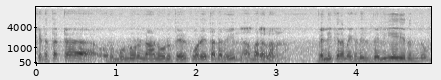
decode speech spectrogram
கிட்டத்தட்ட ஒரு முந்நூறு நானூறு பேருக்கு ஒரே தடவையில் அமரலாம். வெள்ளிக்கிழமைகளில் வெளியே இருந்தும்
